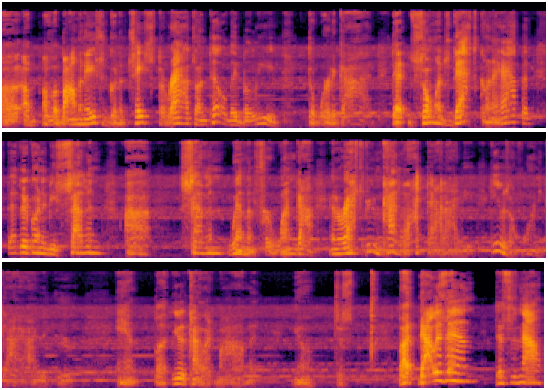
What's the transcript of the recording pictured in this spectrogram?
uh, of, of abomination going to chase the rats until they believe the word of God that so much death's going to happen that there are going to be seven, uh, seven women for one guy. And Rasputin kind of liked that idea. He was a horny guy, I hear. And, but he was kind of like Muhammad, you know, just, but that was then. This is now.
